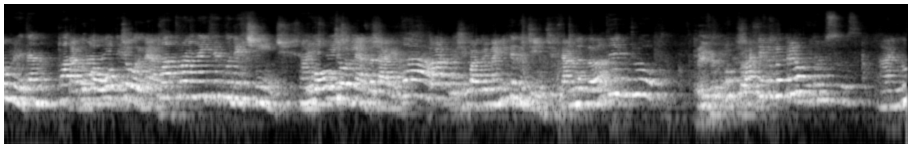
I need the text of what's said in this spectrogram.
omule, dar Dar 4 după ani opt ce urmează? 4 ani ai trecut de 5. După 8 ce urmează, Daria? Da. 4 și 4 e mai mic decât 5. Înseamnă că 3,8. 3,8. 6,38. Am sus. Ai, nu,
